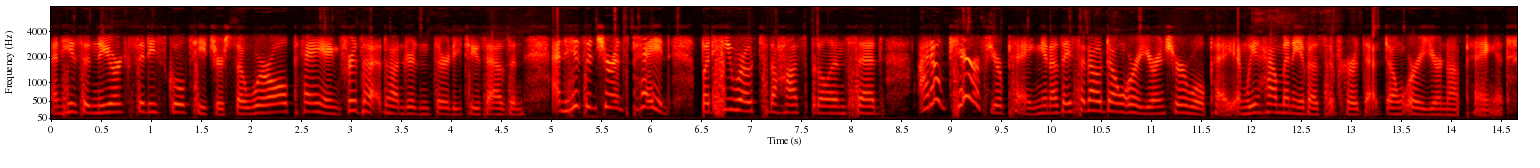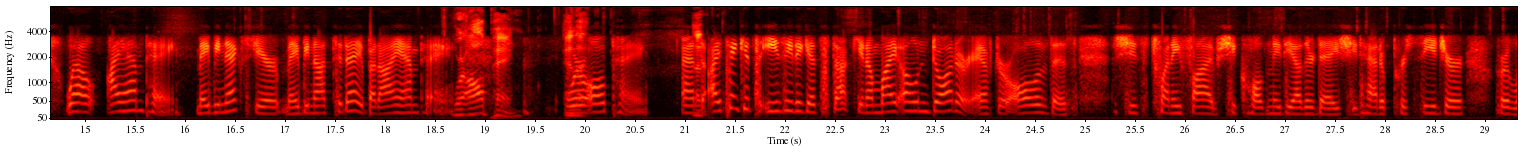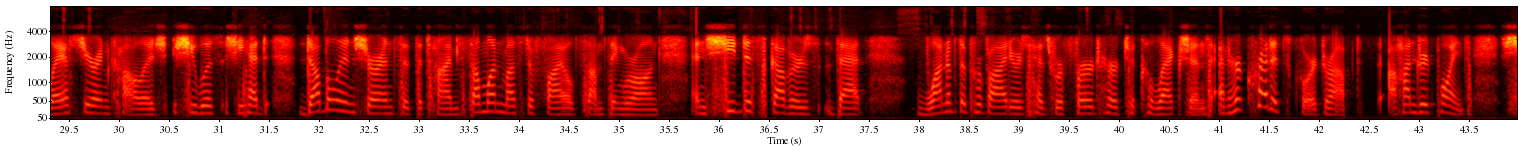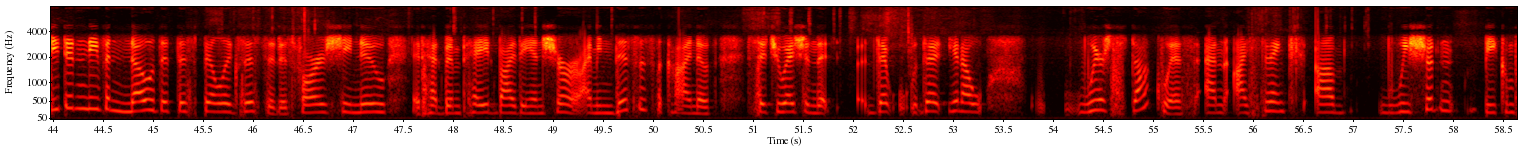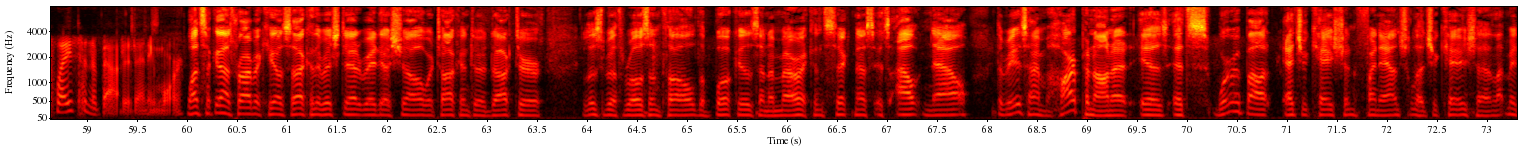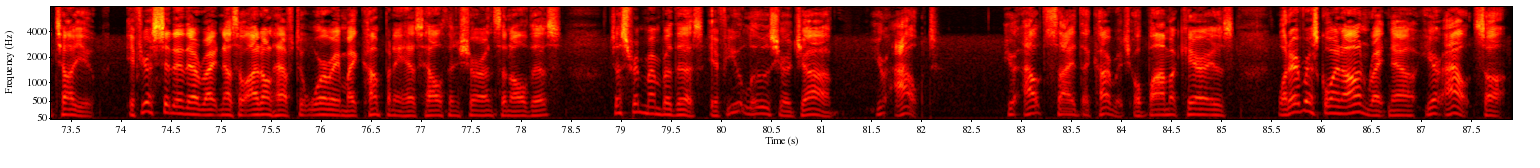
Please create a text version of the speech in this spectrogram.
And he's a New York City school teacher, so we're all paying for that 132,000. And his insurance paid, but he wrote to the hospital and said, "I don't care if you're paying." You know, they said, "Oh, don't worry, your insurer will pay." And we how many of us have heard that? Don't worry, you're not paying it. Well, I am paying. Maybe next year, maybe not today, but I am paying. We're all paying. And We're I- all paying. And and- I think it's easy to get stuck. You know, my own daughter, after all of this, she's 25. She called me the other day. She'd had a procedure her last year in college. She was she had double insurance at the time. Someone must have filed something wrong, and she discovers that one of the providers has referred her to collections and her credit score dropped a 100 points. She didn't even know that this bill existed. As far as she knew, it had been paid by the insurer. I mean, this is the kind of situation that that that you know we're stuck with and I think um we shouldn't be complacent about it anymore. Once again, it's Robert Kiyosaki, the Rich Dad Radio Show. We're talking to a Dr. Elisabeth Rosenthal. The book is An American Sickness. It's out now. The reason I'm harping on it is it's we're about education, financial education. And let me tell you, if you're sitting there right now, so I don't have to worry, my company has health insurance and all this, just remember this: if you lose your job, you're out. You're outside the coverage. Obamacare is whatever is going on right now, you're out. So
